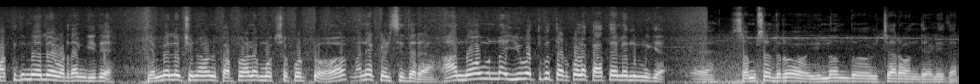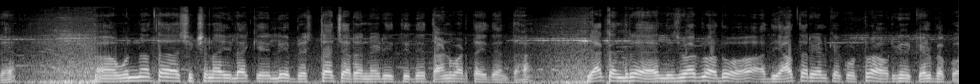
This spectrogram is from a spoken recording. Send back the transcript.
ಮಕ್ಕದ ಮೇಲೆ ಹೊಡೆದಂಗೆ ಇದೆ ಎಂ ಎಲ್ ಎ ಚುನಾವಣೆ ಕಪಾಳ ಮೋಕ್ಷ ಕೊಟ್ಟು ಮನೆ ಕಳಿಸಿದ್ದಾರೆ. ಆ ನೋವನ್ನ ಇವತ್ತಿಗೂ ತಡ್ಕೊಳಕ್ಕಾಗ್ತಾ ಇಲ್ಲ ನಿಮಗೆ. ಸಂಸದರು ಇನ್ನೊಂದು ವಿಚಾರ ಒಂದು ಹೇಳಿದ್ದಾರೆ. ಉನ್ನತ ಶಿಕ್ಷಣ ಇಲಾಖೆಯಲ್ಲಿ ಭ್ರಷ್ಟಾಚಾರ ನಡೀತಿದೆ ತಾಂಡವಾಡ್ತಾ ಇದೆ ಅಂತ. ಯಾಕಂದರೆ ನಿಜವಾಗ್ಲೂ ಅದು ಅದು ಯಾವ ಥರ ಹೇಳಿಕೆ ಕೊಟ್ಟರು ಅವ್ರಿಗೆ ಕೇಳಬೇಕು.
